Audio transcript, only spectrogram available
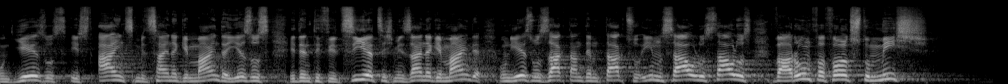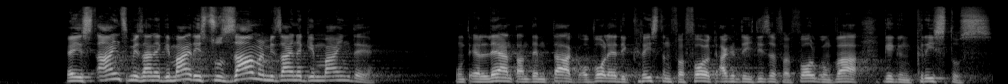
Und Jesus ist eins mit seiner Gemeinde. Jesus identifiziert sich mit seiner Gemeinde. Und Jesus sagt an dem Tag zu ihm, Saulus, Saulus, warum verfolgst du mich? Er ist eins mit seiner Gemeinde, ist zusammen mit seiner Gemeinde. Und er lernt an dem Tag, obwohl er die Christen verfolgt, eigentlich diese Verfolgung war gegen Christus.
